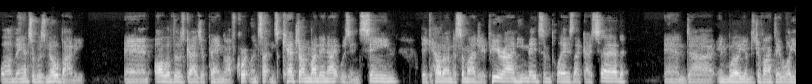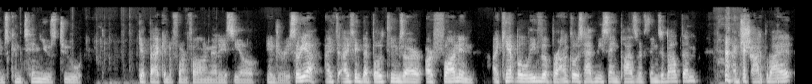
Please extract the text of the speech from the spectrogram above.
Well, the answer was nobody, and all of those guys are paying off. Courtland Sutton's catch on Monday night was insane. They held on to Samaje Perine. He made some plays, like I said, and uh, in Williams, Javonte Williams continues to get back into form following that ACL injury. So yeah, I, th- I think that both teams are are fun, and I can't believe the Broncos have me saying positive things about them. I'm shocked by it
